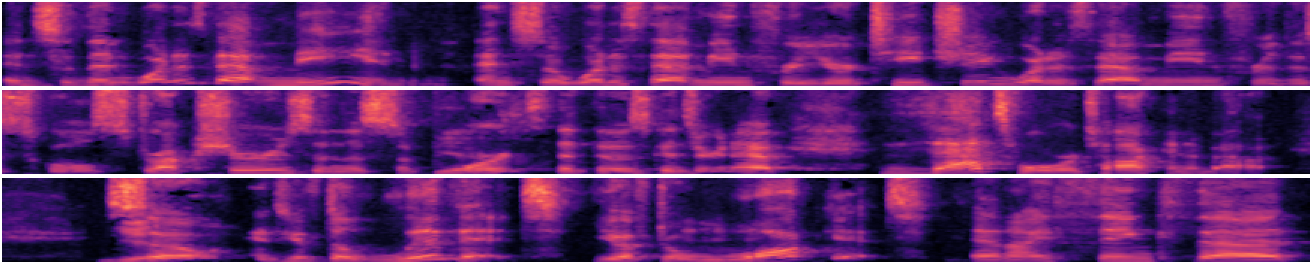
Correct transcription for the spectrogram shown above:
and so then what does that mean and so what does that mean for your teaching what does that mean for the school structures and the supports yes. that those kids are going to have that's what we're talking about yes. so you have to live it you have to mm-hmm. walk it and i think that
